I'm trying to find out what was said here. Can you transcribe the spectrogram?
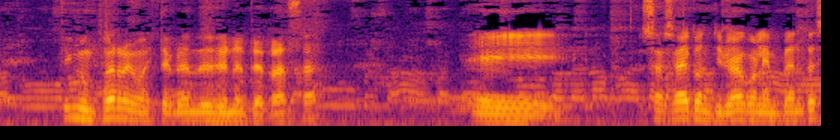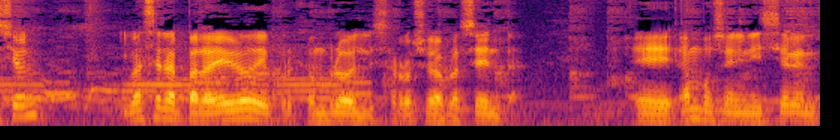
Tengo un perro que me está hablando desde una terraza. Eh, o sea, se va a continuar con la implantación y va a ser al paralelo de, por ejemplo, el desarrollo de la placenta. Eh, ambos se van a iniciar en-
